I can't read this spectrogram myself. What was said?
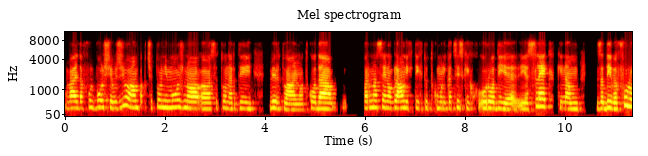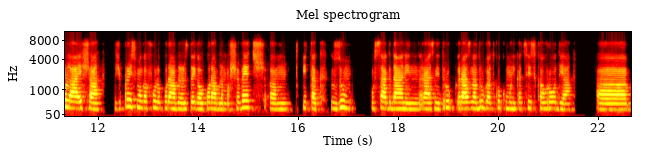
valjda ful boljše v živo, ampak če to ni možno, uh, se to naredi virtualno. Tako da pri nas eno glavnih teh tudi komunikacijskih urodij je, je Slack, ki nam zadeve ful ulajša, že prej smo ga ful uporabljali, zdaj ga uporabljamo še več, um, itak Zoom vsak dan in drug, razna druga tako komunikacijska urodja. Uh,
